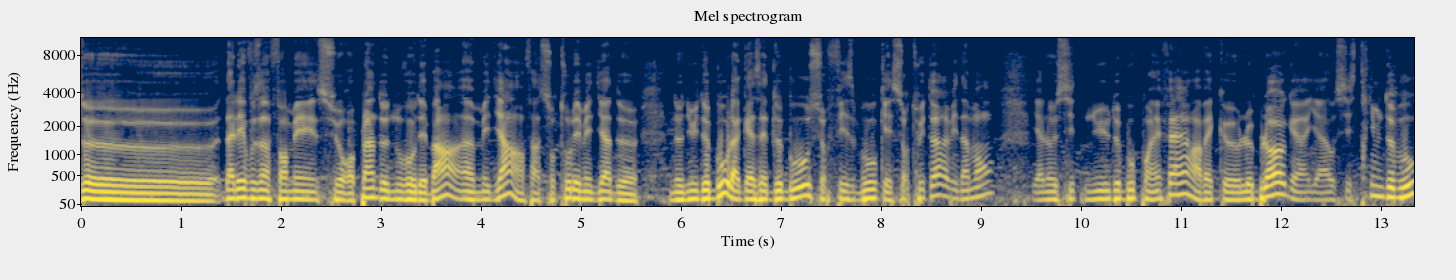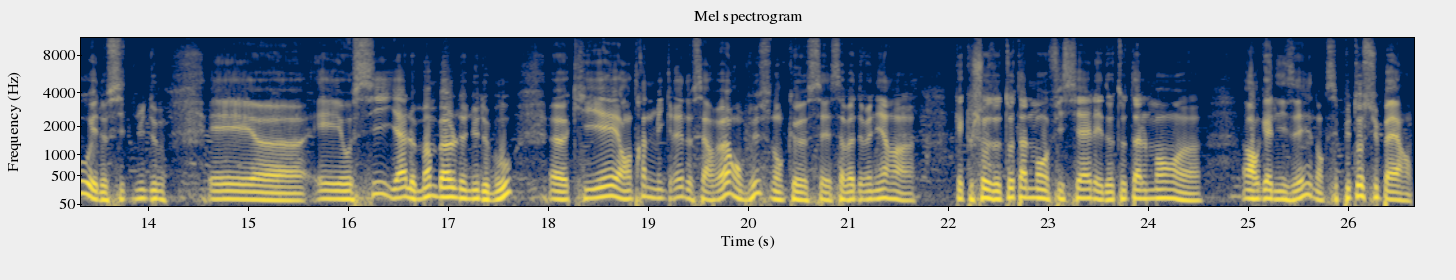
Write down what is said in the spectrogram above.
de d'aller vous informer sur plein de nouveaux débats euh, médias, enfin sur tous les médias de, de Nuit Debout, la Gazette Debout, sur Facebook et sur Twitter évidemment. Il y a le site nuitdebout.fr avec euh, le blog, il y a aussi Stream Debout et le site Nuit Debout. Et euh, et aussi il y a le Mumble de Nuit Debout qui est en train de migrer de serveur en plus, donc ça va devenir quelque chose de totalement officiel et de totalement euh, organisé. Donc c'est plutôt super.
